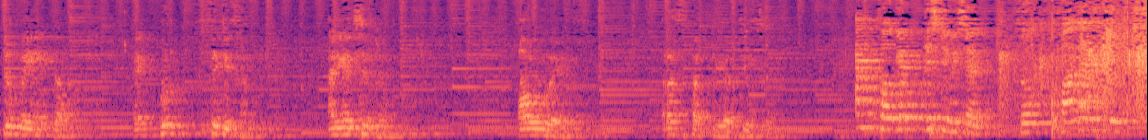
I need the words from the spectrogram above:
to make them a good citizen and your children always respect your teacher. And forget distribution. So, father and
